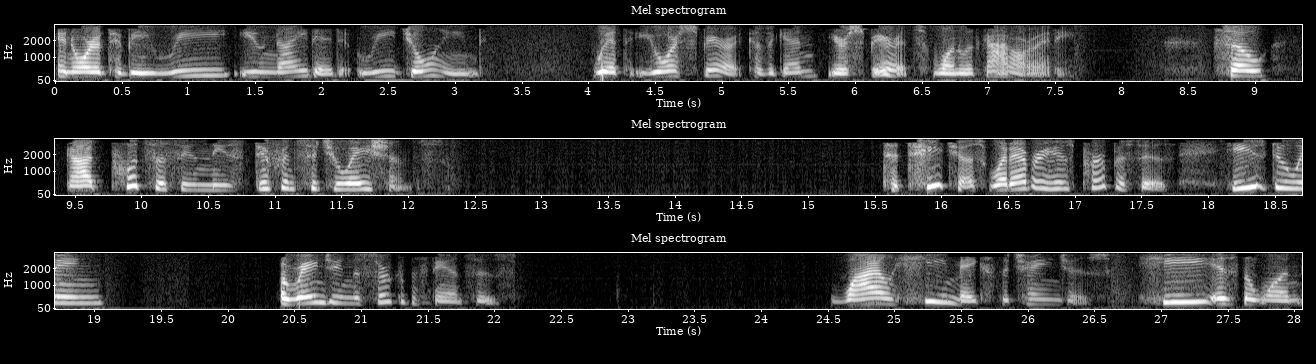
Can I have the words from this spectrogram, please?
in order to be reunited, rejoined with your spirit, because again, your spirit's one with God already. So God puts us in these different situations to teach us whatever his purpose is. He's doing, arranging the circumstances while he makes the changes. He is the one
